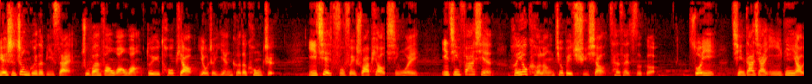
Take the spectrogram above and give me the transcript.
越是正规的比赛，主办方往往对于投票有着严格的控制，一切付费刷票行为一经发现，很有可能就被取消参赛资格。所以，请大家一定要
